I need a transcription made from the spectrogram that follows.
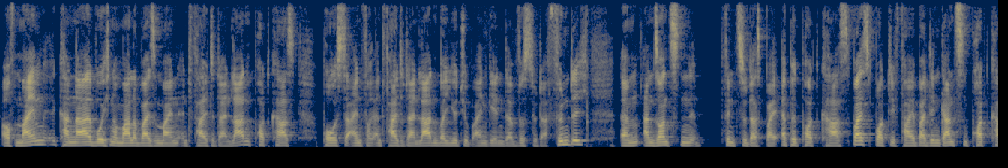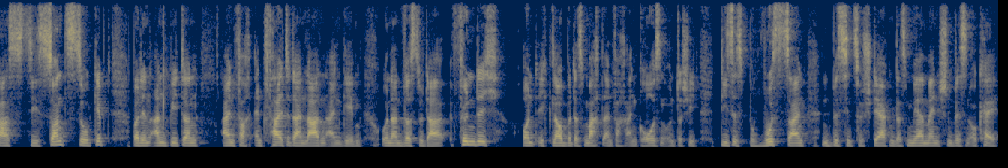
auf meinem Kanal, wo ich normalerweise meinen Entfalte dein Laden Podcast poste. Einfach Entfalte dein Laden bei YouTube eingehen, da wirst du da fündig. Ähm, ansonsten findest du das bei Apple Podcasts, bei Spotify, bei den ganzen Podcasts, die es sonst so gibt, bei den Anbietern. Einfach entfalte deinen Laden eingeben und dann wirst du da fündig. Und ich glaube, das macht einfach einen großen Unterschied, dieses Bewusstsein ein bisschen zu stärken, dass mehr Menschen wissen, okay,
